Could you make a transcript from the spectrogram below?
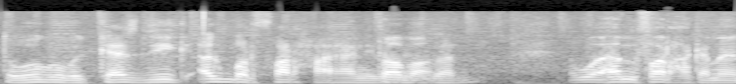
توجوا بالكاس دي أكبر فرحة يعني طبعاً. بالنسبة لنا وأهم فرحة كمان.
